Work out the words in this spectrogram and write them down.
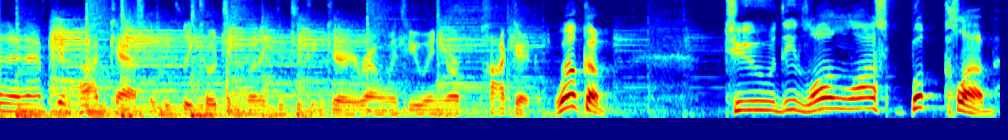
and a Napkin podcast, a weekly coaching clinic that you can carry around with you in your pocket. Welcome to the Long Lost Book Club.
